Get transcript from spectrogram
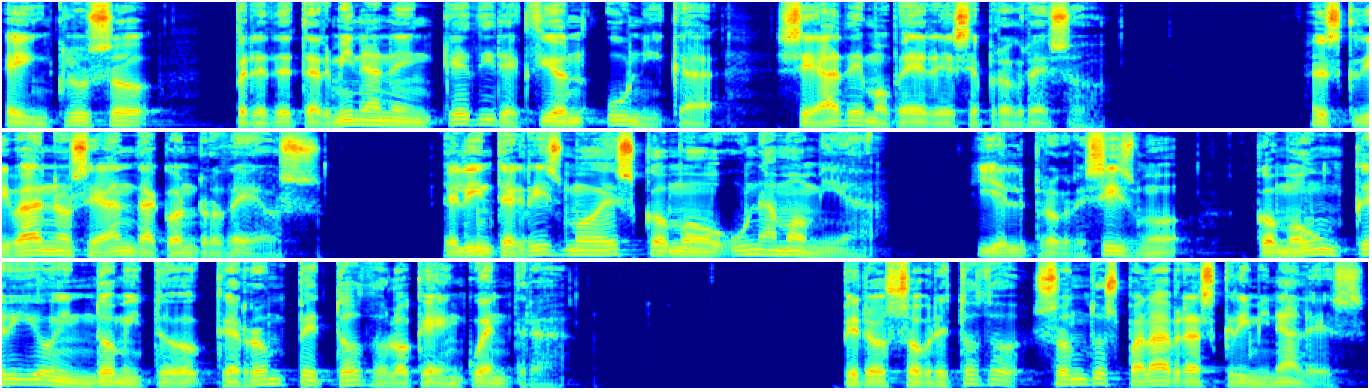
e incluso predeterminan en qué dirección única se ha de mover ese progreso. Escribano se anda con rodeos. El integrismo es como una momia y el progresismo como un crío indómito que rompe todo lo que encuentra. Pero sobre todo son dos palabras criminales.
